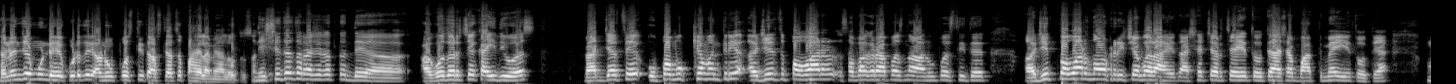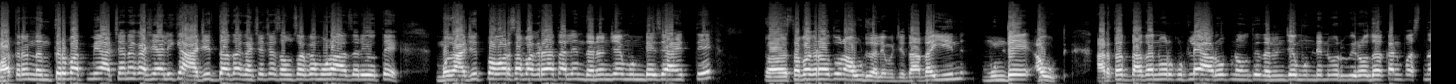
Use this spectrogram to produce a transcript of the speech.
धनंजय मुंडे हे कुठेतरी अनुपस्थित असल्याचं पाहायला मिळालं होतं निश्चितच राजरत्न अगोदरचे काही दिवस राज्याचे उपमुख्यमंत्री अजित पवार सभागृहापासून अनुपस्थित आहेत. अजित पवार नॉट रिचेबल आहेत अशा चर्चा येत होत्या अशा बातम्या येत होत्या. मात्र नंतर बातमी अचानक अशी आली की अजित दादा घशाच्या संसर्गामुळे आजारी होते. मग अजित पवार सभागृहात आले धनंजय मुंडे जे आहेत ते सभागृहातून आऊट झाले. म्हणजे दादा इन मुंडे आऊट अर्थात दादांवर कुठलेही आरोप नव्हते. धनंजय मुंडेंवर विरोधकांपासून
